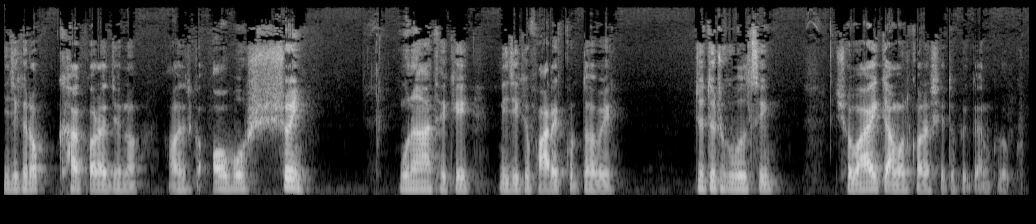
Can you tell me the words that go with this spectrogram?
নিজেকে রক্ষা করার জন্য আমাদেরকে অবশ্যই গুনাহ থেকে নিজেকে ফারেক করতে হবে। যতটুকু বলছি, সবাইকে আমল করা সে তো বিজ্ঞান করুক।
